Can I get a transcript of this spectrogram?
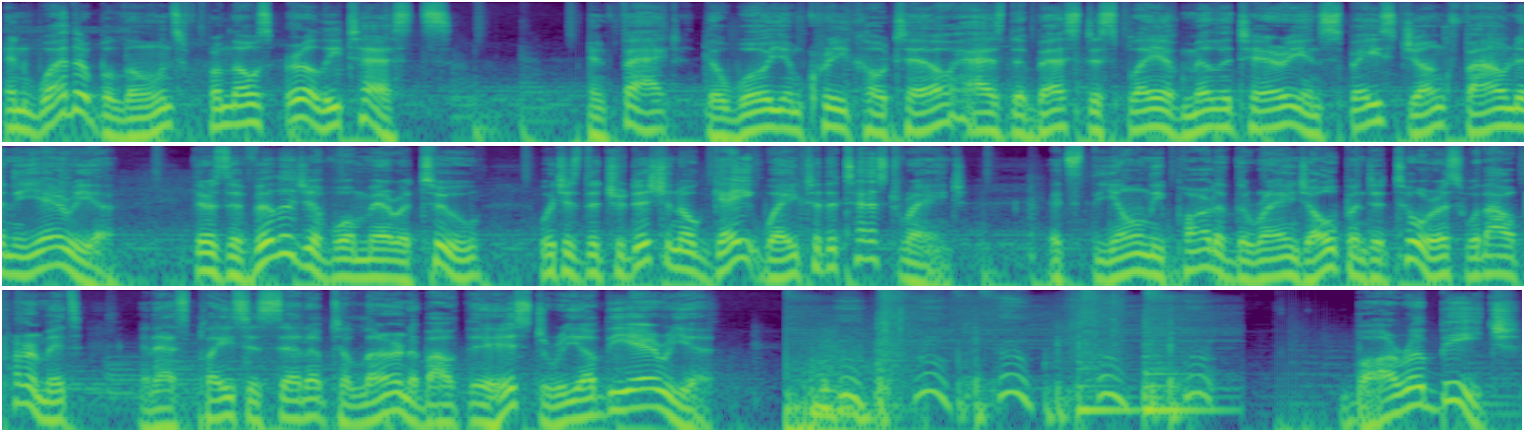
and weather balloons from those early tests. In fact, the William Creek Hotel has the best display of military and space junk found in the area. There's a village of Woomera too, which is the traditional gateway to the test range. It's the only part of the range open to tourists without permits and has places set up to learn about the history of the area. Barra Beach.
